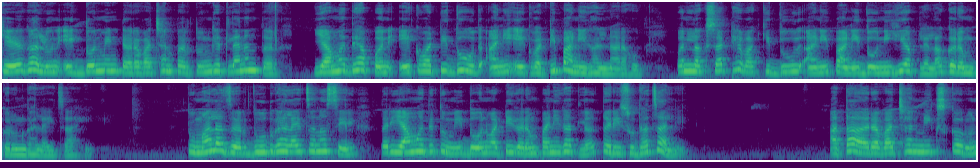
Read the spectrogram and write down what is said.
केळ घालून एक दोन मिनटं रवा छान परतून घेतल्यानंतर यामध्ये आपण एक वाटी दूध आणि एक वाटी पाणी घालणार आहोत. पण लक्षात ठेवा की दूध आणि पाणी दोन्हीही आपल्याला गरम करून घालायचं आहे. तुम्हाला जर दूध घालायचं नसेल तर यामध्ये तुम्ही दोन वाटी गरम पाणी घातलं तरीसुद्धा चालेल. आता रवा छान मिक्स करून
